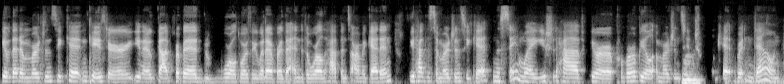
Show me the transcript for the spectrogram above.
you have that emergency kit in case you're, you know, God forbid, World War Three, whatever, the end of the world happens, Armageddon. You have this emergency kit. In the same way, you should have your proverbial emergency mm. toolkit written down.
